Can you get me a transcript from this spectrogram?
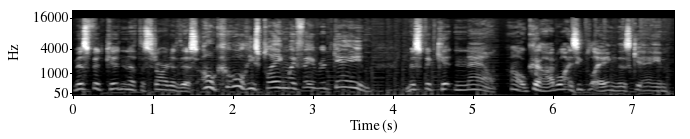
Misfit Kitten at the start of this. Oh, cool, he's playing my favorite game. Misfit Kitten now. Oh god, why is he playing this game?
